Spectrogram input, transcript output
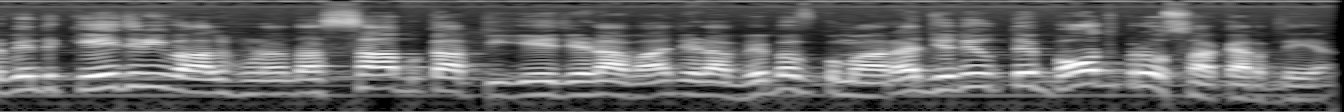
ਅਰਵਿੰਦ ਕੇਜਰੀਵਾਲ ਹੋਣਾ ਦਾ ਸਾਬਕਾ ਪੀਏ ਜਿਹੜਾ ਵਾ, ਜਿਹੜਾ ਵਿਭਵ ਕੁਮਾਰ ਆ, ਜਿਹਦੇ ਉੱਤੇ ਬਹੁਤ ਭਰੋਸਾ ਕਰਦੇ ਆ।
